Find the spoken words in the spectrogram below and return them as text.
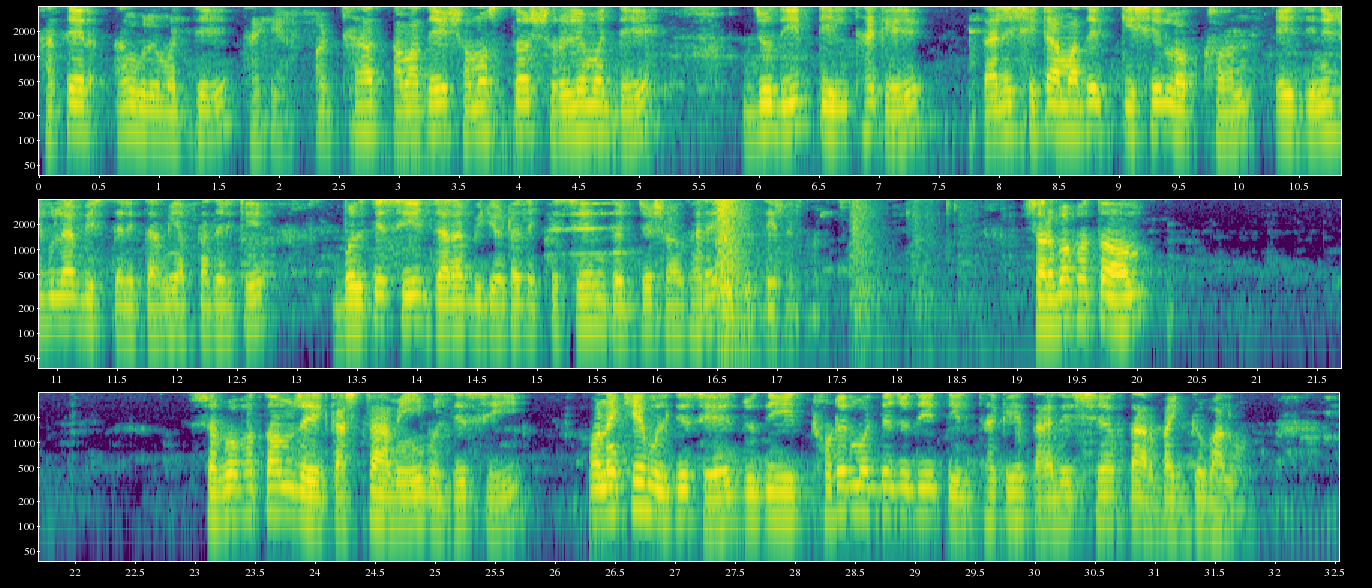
হাতের আঙ্গুলের মধ্যে থাকে। অর্থাৎ আমাদের সমস্ত শরীরের মধ্যে যদি তিল থাকে, তাহলে সেটা আমাদের কিসের লক্ষণ? এই জিনিসগুলা বিস্তারিত আমি আপনাদেরকে বলতেছি। যারা ভিডিওটা দেখতেছেন, ধৈর্য সহকারে দেখতে থাকুন। সর্বপ্রথম সর্বপ্রথম যে কাজটা আমি বলতেছি, অনেকে বলতেছে যদি ঠোঁটের মধ্যে যদি তিল থাকে তাহলে সে তার ভাগ্য ভালো।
